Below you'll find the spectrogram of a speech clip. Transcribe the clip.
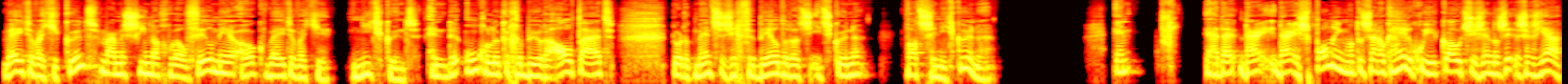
weten wat je kunt, maar misschien nog wel veel meer ook weten wat je niet kunt. En de ongelukken gebeuren altijd doordat mensen zich verbeelden dat ze iets kunnen wat ze niet kunnen. En ja, daar, daar, is spanning, want er zijn ook hele goede coaches. En dan zeggen ze, ja,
